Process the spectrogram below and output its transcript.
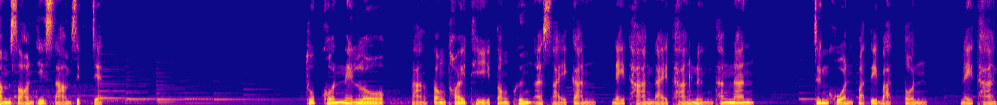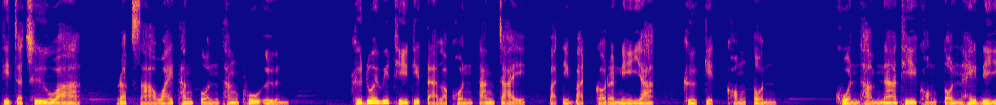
คำสอนที่ 37 ทุกคนในโลกต่างต้องถ้อยทีต้องพึ่งอาศัยกันในทางใดทางหนึ่งทั้งนั้น จึงควรปฏิบัติตนในทางที่จะชื่อว่า รักษาไว้ทั้งตนทั้งผู้อื่น คือด้วยวิธีที่แต่ละคนตั้งใจปฏิบัติกรณียะคือกิจของตน ควรทำหน้าที่ของตนให้ดี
